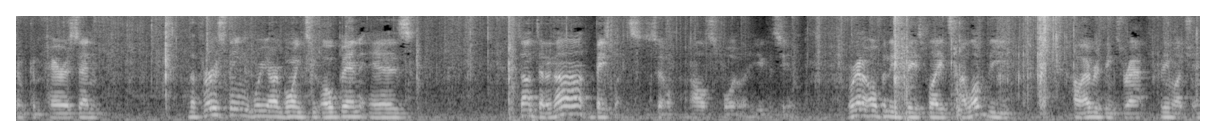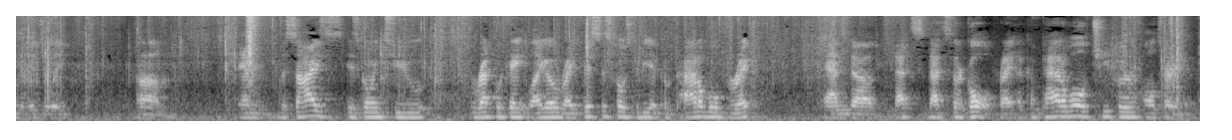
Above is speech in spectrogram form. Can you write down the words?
some comparison. The first thing we are going to open is dun, da, da, base plates. So I'll spoil it, you can see it. We're gonna open these base plates. I love the how everything's wrapped pretty much individually. Um, and the size is going to replicate Lego, right? This is supposed to be a compatible brick and uh, that's that's their goal, right? A compatible, cheaper alternative.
